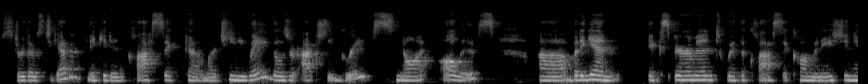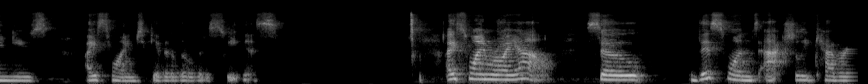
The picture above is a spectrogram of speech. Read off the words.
stir those together, make it in a classic uh, martini way. Those are actually grapes, not olives. Uh, but again, experiment with a classic combination and use ice wine to give it a little bit of sweetness. Ice wine royale. So this one's actually Cabernet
